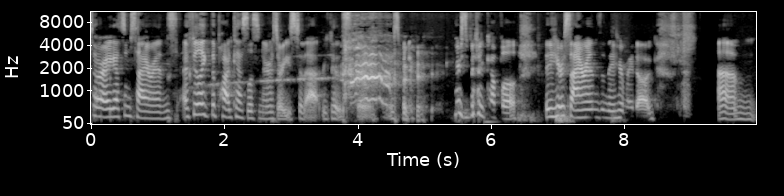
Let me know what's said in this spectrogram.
Sorry, I got some sirens. I feel like the podcast listeners are used to that because there's been okay. there's been a couple. They hear sirens and they hear my dog. Um,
